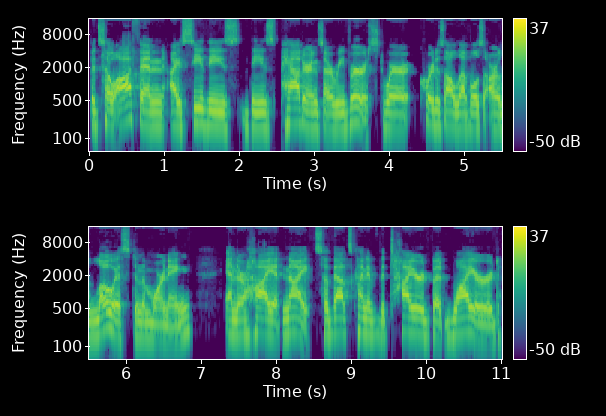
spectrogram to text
But so often I see these, these patterns are reversed where cortisol levels are lowest in the morning and they're high at night. So that's kind of the tired but wired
